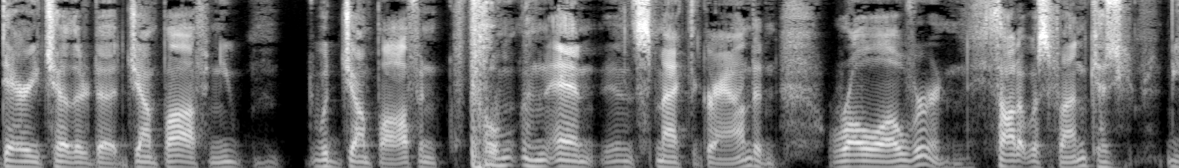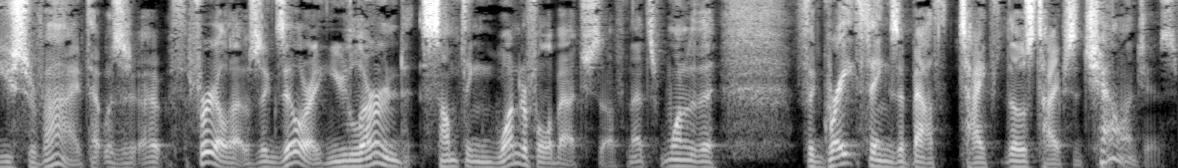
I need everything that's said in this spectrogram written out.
dare each other to jump off and you would jump off and, and, and, and smack the ground and roll over and thought it was fun because you survived. That was a thrill. That was exhilarating. You learned something wonderful about yourself. And that's one of the, the great things about type, those types of challenges.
